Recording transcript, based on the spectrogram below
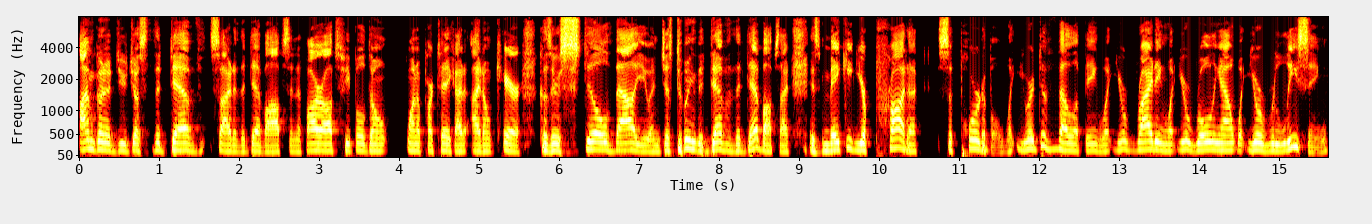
I'm going to do just the dev side of the DevOps. And if our ops people don't want to partake, I, I don't care because there's still value in just doing the dev of the DevOps side is making your product supportable. What you are developing, what you're writing, what you're rolling out, what you're releasing.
